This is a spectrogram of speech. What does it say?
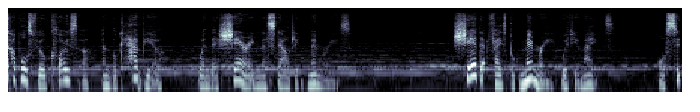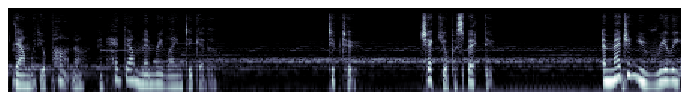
Couples feel closer and look happier when they're sharing nostalgic memories. Share that Facebook memory with your mates or sit down with your partner and head down memory lane together. Tip 2 Check your perspective. Imagine you really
